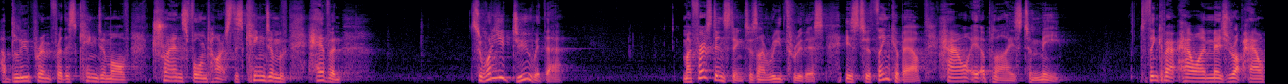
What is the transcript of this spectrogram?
A blueprint for this kingdom of transformed hearts, this kingdom of heaven. So, what do you do with that? My first instinct as I read through this is to think about how it applies to me to think about how I measure up, how,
